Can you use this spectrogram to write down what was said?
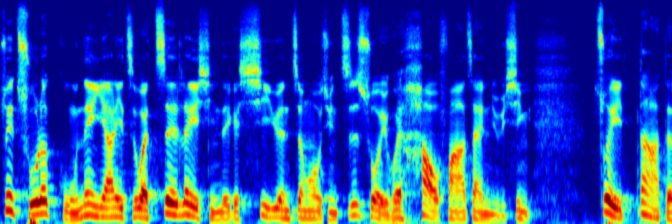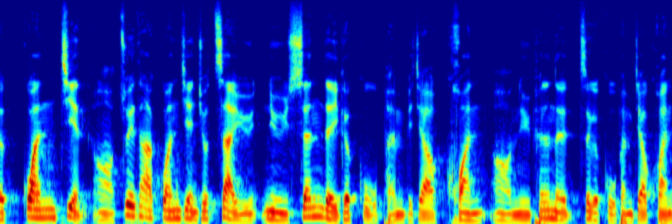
所以除了骨内压力之外，这类型的一个细院症候群之所以会好发在女性。最大的关键哦，最大的关键就在于女生的一个骨盆比较宽哦，女生的这个骨盆比较宽，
